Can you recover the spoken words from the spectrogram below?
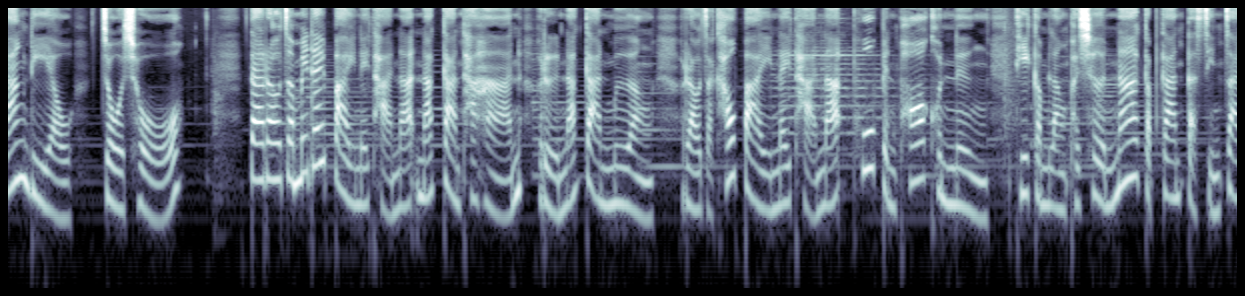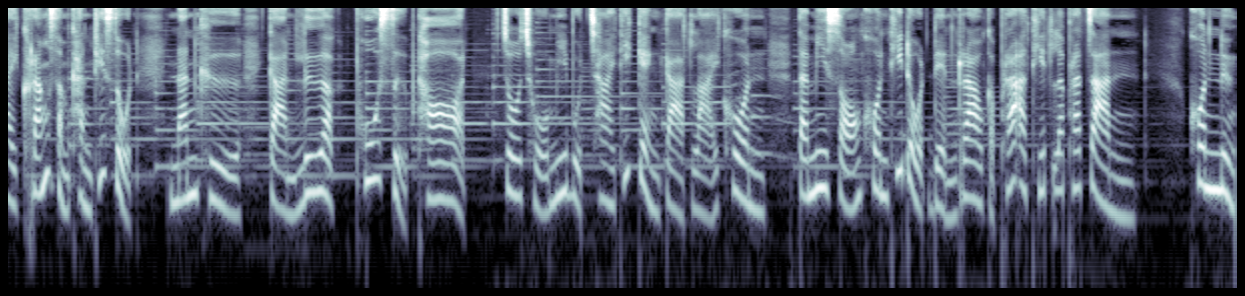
ร่างเดียว โจโฉ แต่เราจะไม่ได้ไปในฐานะนักการทหารหรือนักการเมือง เราจะเข้าไปในฐานะผู้เป็นพ่อคนหนึ่ง ที่กำลังเผชิญหน้ากับการตัดสินใจครั้งสำคัญที่สุด นั่นคือการเลือกผู้สืบทอดโจโฉมีบุตรชายที่เก่งกาจหลายคน แต่มีสองคนที่โดดเด่นราวกับพระอาทิตย์และพระจันทร์ คนหนึ่ง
